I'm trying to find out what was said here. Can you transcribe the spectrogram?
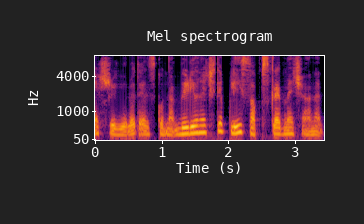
నెక్స్ట్ రివ్యూలో తెలుసుకుందాం. వీడియో నచ్చితే ప్లీజ్ సబ్స్క్రైబ్ మై ఛానల్.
